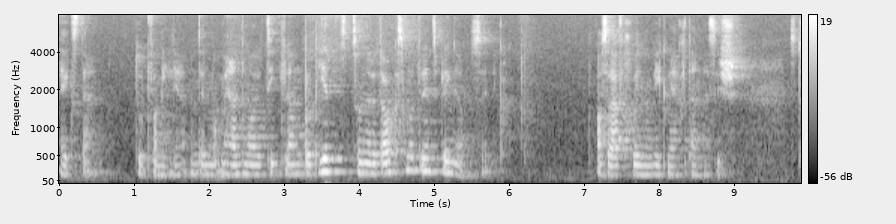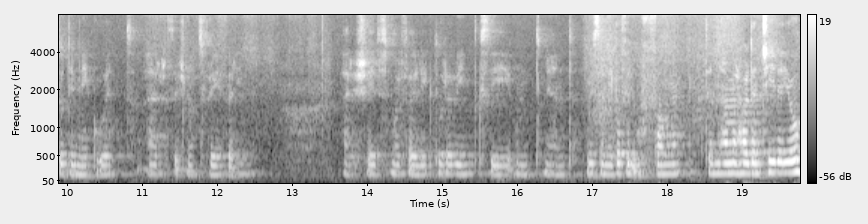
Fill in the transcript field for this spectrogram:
extern durch die Familie. Und dann, wir haben mal eine Zeit lang probiert, zu einer Tagesmutter zu bringen, aber es hat nicht geklappt. Also einfach, weil wir gemerkt haben, es, ist, es tut ihm nicht gut. Er, es ist noch zu früh für ihn. Er war jedes Mal völlig durch den Wind und wir mussten mega viel auffangen. Dann haben wir halt entschieden, ja,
